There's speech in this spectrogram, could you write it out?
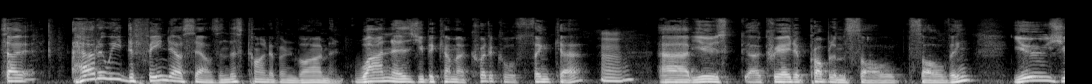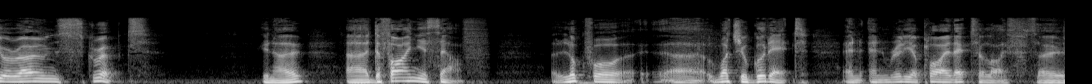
So how do we defend ourselves in this kind of environment? One is you become a critical thinker, uh, use uh, creative problem sol- solving, use your own script, you know, uh, define yourself, look for uh, what you're good at, and, and really apply that to life. So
